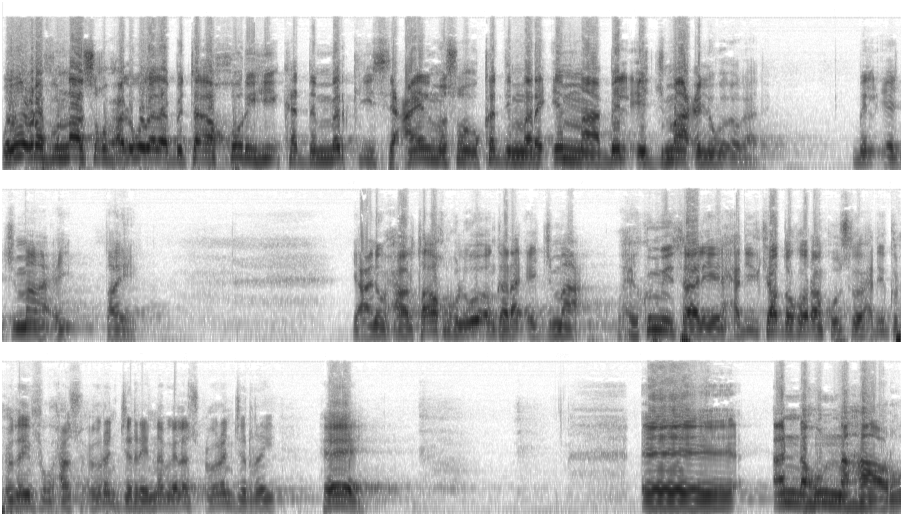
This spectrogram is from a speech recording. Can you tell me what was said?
Wayucrafu naasikh waxaa lagu ogaadaa bita'ahurihi kadammarkiisa canilmasuuq uu kadib maray ima bilijmaaci lagu ogaaday. Bilijmaaci ayib yani waxaa ta'ahurka lagu ogan karaa ijmaac. Waxay ku miaaliyeen xadiidkii hadda kahor aan kuu xadidka xudayfa waxaan suxuuran jirray nabiga la suxuuran jirray hee annahu nahaaru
